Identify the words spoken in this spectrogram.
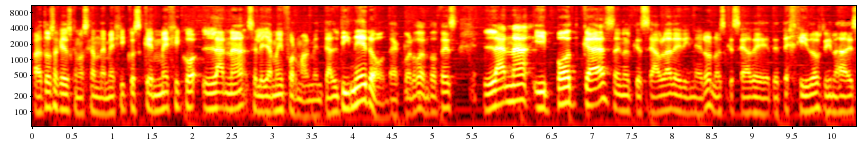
Para todos aquellos que no sean de México, es que en México Lana se le llama informalmente al dinero, ¿de acuerdo? Entonces, Lana y Podcast, en el que se habla de dinero, no es que sea de, de tejidos ni nada de eso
